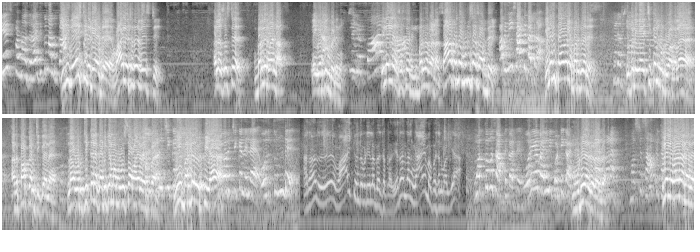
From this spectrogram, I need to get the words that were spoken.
வேஸ்ட் பண்ணாதடா. இதுக்கு நம்ம இது வேஸ்ட் கிடையாது. வாயில வச்சதான் வேஸ்ட் ஹலோ சிஸ்டர் பர்கர் வேண்டாம். நீங்க எடுத்துன்னு போயிடுங்க. இல்ல இல்ல சிஸ்டர் நீங்க பர்கர் வேணாம். சாப்பிடுறத முழுசா சாப்பிடு. அப்ப நீ சாப்பிட்டு காட்டுறா எனக்கு தேவையில்ல பர்கர் இப்ப நீங்க சிக்கன் கொண்டு வாங்கல அந்த பாப்கார்ன் சிக்கன் நான் ஒரு சிக்கனை கடிக்காம முழுசா வாயில வைப்பேன். நீ பர்கர் வைப்பியா? ஒரு சிக்கன் இல்ல ஒரு துண்டு. அதாவது வாய்க்கு வந்தபடி எல்லாம் பேசக்கூடாது எதா இருந்தாலும் நியாயமா பேசணுமா இல்லையா? மொத்தமா சாப்பிட்டு காட்டு. ஒரே வயல் நீ கொட்டி காட்டு. முடியாது ராதா. மஸ்ட் சாப்பிட்டு இல்ல இல்ல வேணாம். நாங்க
